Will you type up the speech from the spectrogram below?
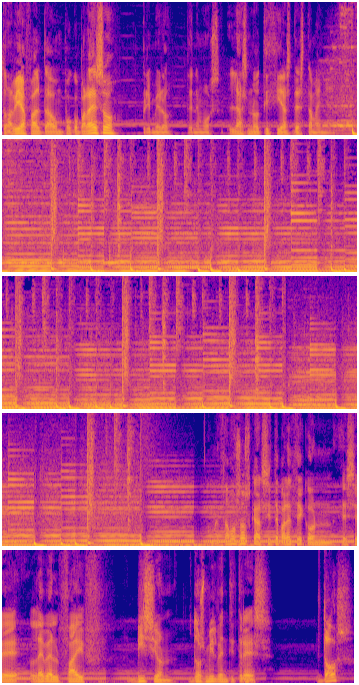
Todavía falta un poco para eso. Primero tenemos las noticias de esta mañana. Oscar, si te parece, con ese Level 5 Vision 2023 2,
